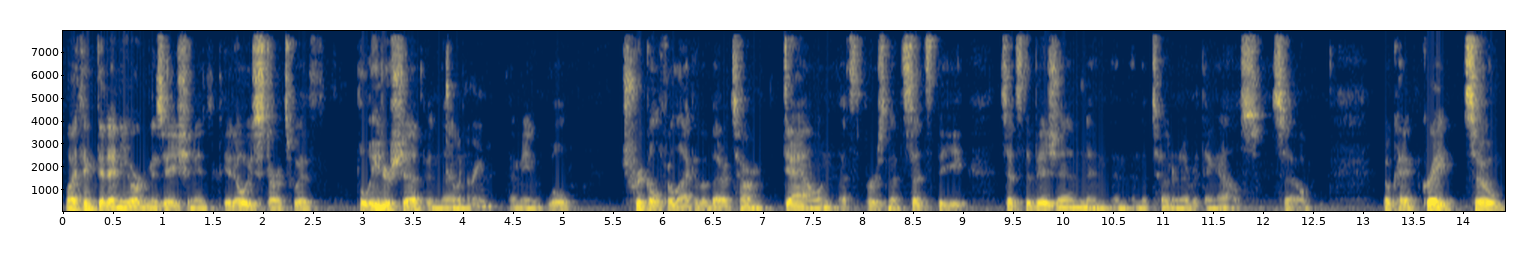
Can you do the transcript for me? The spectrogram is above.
Well, I think that any organization, it, it always starts with the leadership, and then, totally. I mean, we'll trickle, for lack of a better term, down. That's the person that sets the sets the vision and, and, and the tone and everything else. So, okay, great. So,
